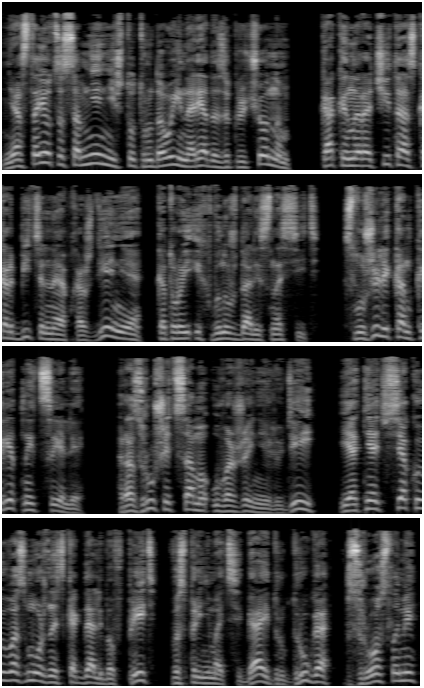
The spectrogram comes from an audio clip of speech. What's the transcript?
Не остается сомнений, что трудовые наряды заключенным, как и нарочито оскорбительное обхождение, которое их вынуждали сносить, служили конкретной цели – разрушить самоуважение людей и отнять всякую возможность когда-либо впредь воспринимать себя и друг друга взрослыми,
